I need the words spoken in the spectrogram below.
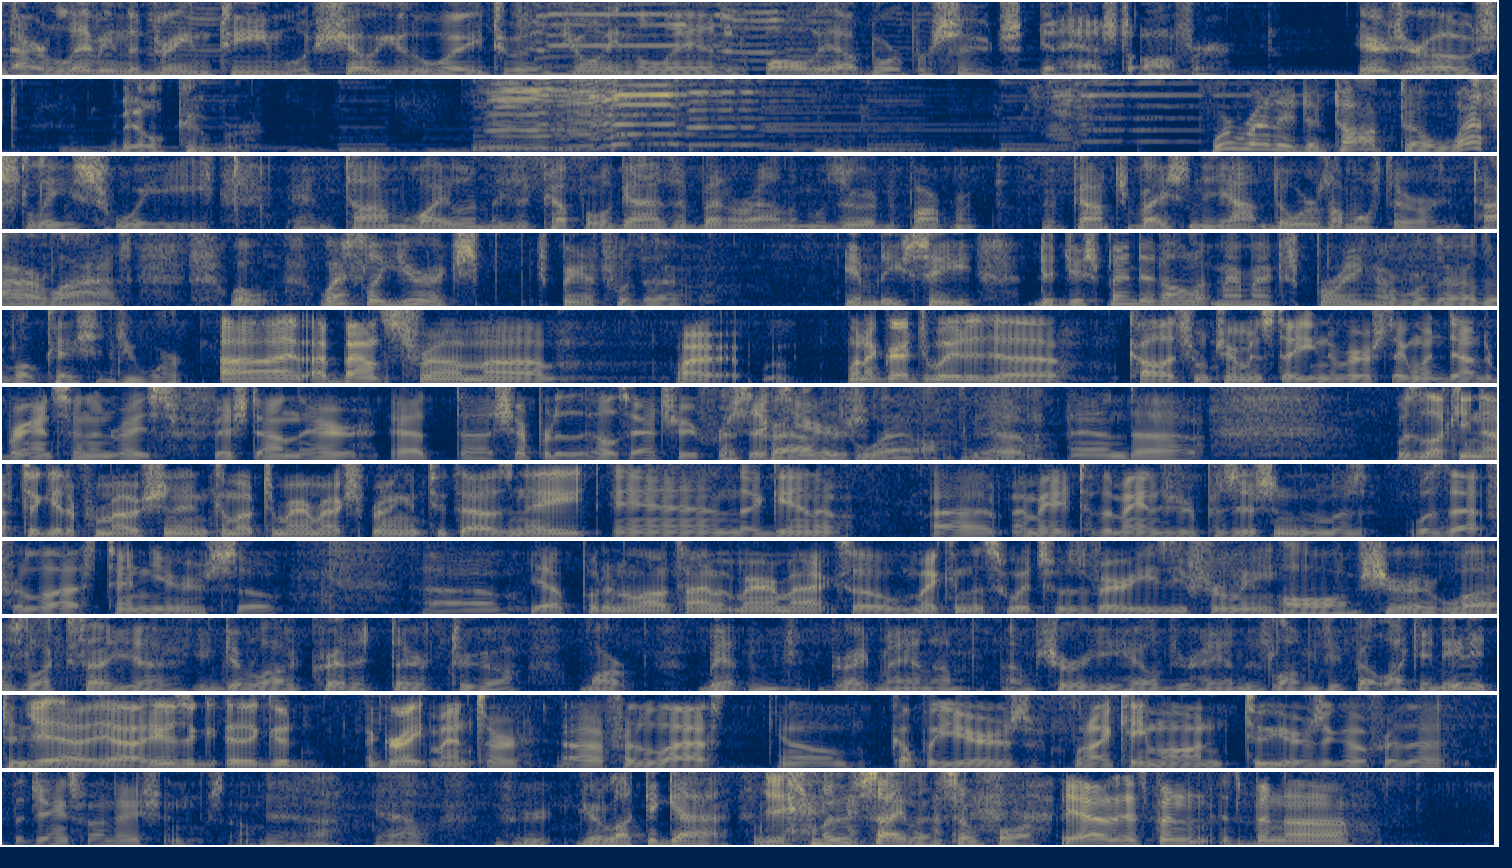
and our Living the Dream team will show you the way to enjoying the land and all the outdoor pursuits it has to offer. Here's your host, Bill Cooper. We're ready to talk to Wesley Swee and Tom Whalen. These are a couple of guys that have been around the Missouri Department of Conservation the outdoors almost their entire lives. Well, Wesley, your experience with the MDC. Did you spend it all at Meramec Spring, or were there other locations you worked? Uh, I bounced from uh, when I graduated uh, college from Truman State University. I went down to Branson and raised fish down there at uh, Shepherd of the Hills Hatchery for six years. as well. Yeah, and uh, was lucky enough to get a promotion and come up to Meramec Spring in 2008. And again, uh, I made it to the manager position and was was that for the last 10 years. So uh, yeah, put in a lot of time at Meramec, so making the switch was very easy for me. Oh, I'm sure it was. Like I say, yeah, you give a lot of credit there to uh, Mark Benton, great man. I'm I'm sure he held your hand as long as he felt like he needed to. Yeah, yeah, he was a, a good, a great mentor uh, for the last you know couple years when I came on two years ago for the the James Foundation. So yeah, yeah, you're, you're a lucky guy. Yeah, smooth sailing so far. yeah, it's been it's been uh,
